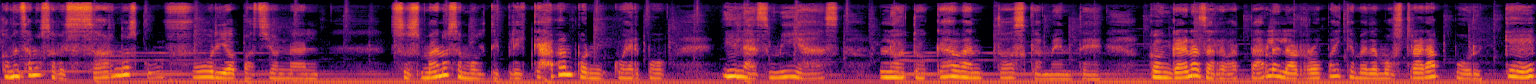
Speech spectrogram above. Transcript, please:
Comenzamos a besarnos con furia pasional. Sus manos se multiplicaban por mi cuerpo y las mías lo tocaban toscamente, con ganas de arrebatarle la ropa y que me demostrara por qué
